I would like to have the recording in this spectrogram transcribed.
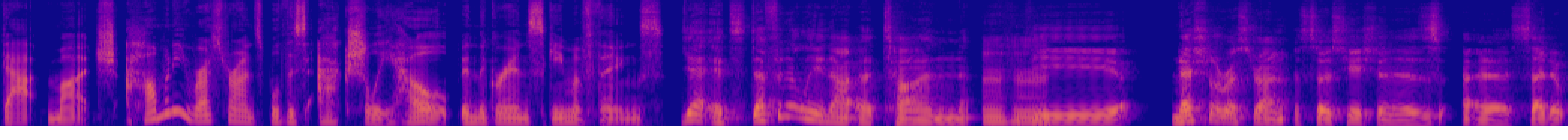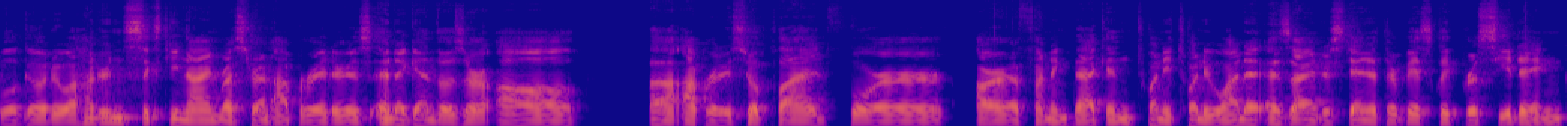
that much. How many restaurants will this actually help in the grand scheme of things? Yeah, it's definitely not a ton. Mm-hmm. The National Restaurant Association has uh, said it will go to 169 restaurant operators, and again, those are all uh, operators who applied for RF funding back in 2021. As I understand it, they're basically proceeding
